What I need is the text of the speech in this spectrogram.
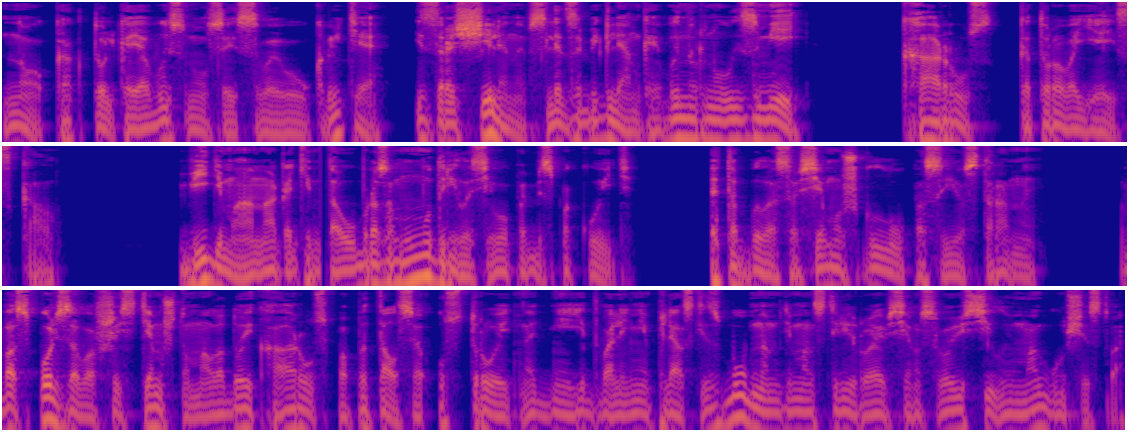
Но как только я высунулся из своего укрытия, из расщелины вслед за беглянкой вынырнул и змей. Кхарус, которого я искал. Видимо, она каким-то образом умудрилась его побеспокоить. Это было совсем уж глупо с ее стороны. Воспользовавшись тем, что молодой Кхарус попытался устроить над ней едва ли не пляски с бубном, демонстрируя всем свою силу и могущество,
